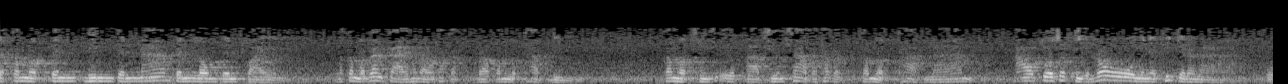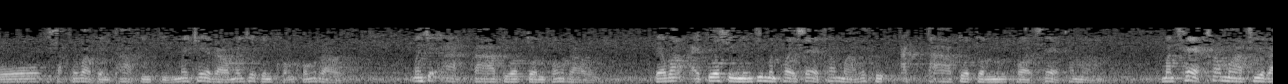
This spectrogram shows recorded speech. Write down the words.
จะกำหนดเป็นดินเป็นน้ำเป็นลมเป็นไฟแล้วกำหนดร่างกายของเราเท่ากับเรากำหนดธาตุดินกำหนดสิ่งที่เอือบอาบซึมซาบเท่ากับกำหนดธาตุน้ำ เอาตัวสติโรอยู่ในพิจารณา โอ้สักแต่ว่าเป็นธาตุจริงๆไม่ใช่เราไม่ใช่เป็นของของเรา ไม่ใช่อัตตาตัวตนของเรา แต่ว่าไอ้ตัวสิ่งหนึ่งที่มันคอยแทรกเข้ามาก็คืออัตตาตัวตนมันคอยแทรกเข้ามา มันแทรกเข้ามาทีไร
